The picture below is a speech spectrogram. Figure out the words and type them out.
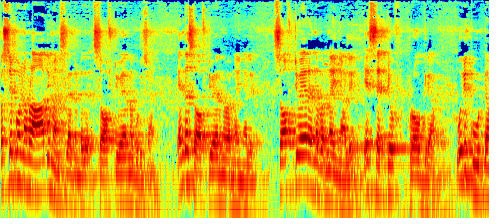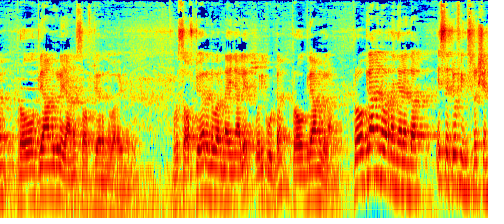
first of all നമ്മൾ ആദ്യം മനസ്സിലാക്കേണ്ടത് സോഫ്റ്റ്വെയറിനെ കുറിച്ചാണ്. എന്താ സോഫ്റ്റ്വെയർ എന്ന് പറഞ്ഞു കഴിഞ്ഞാൽ സോഫ്റ്റ്വെയർ എന്ന് പറഞ്ഞു കഴിഞ്ഞാൽ എ സെറ്റ് ഓഫ് പ്രോഗ്രാം ഒരു കൂട്ടം പ്രോഗ്രാമുകളെയാണ് സോഫ്റ്റ്വെയർ എന്ന് പറയുന്നത്. അപ്പോൾ സോഫ്റ്റ്വെയർ എന്ന് പറഞ്ഞു കഴിഞ്ഞാൽ ഒരു കൂട്ടം പ്രോഗ്രാമുകളാണ്. പ്രോഗ്രാം എന്ന് പറഞ്ഞു കഴിഞ്ഞാൽ എന്താ? എ സെറ്റ് ഓഫ് ഇൻസ്ട്രക്ഷൻ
